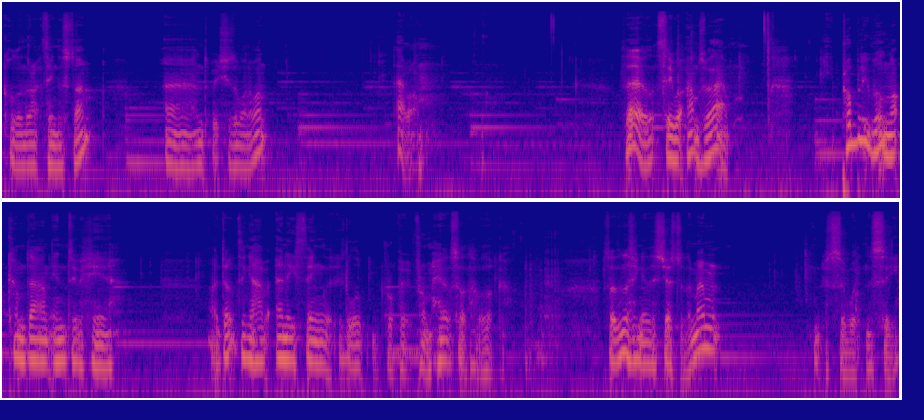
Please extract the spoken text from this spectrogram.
call them the right thing this time. And which is the one I want? That one. So let's see what happens with that. It probably will not come down into here. I don't think I have anything that will drop it from here, so let's have a look. So there's nothing in this chest at the moment. Just so wait and see.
